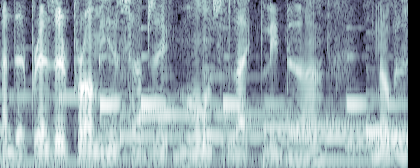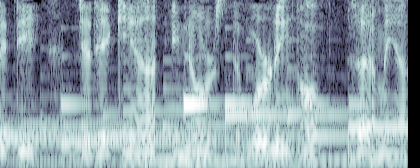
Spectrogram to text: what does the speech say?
Under pressure from his subject, most likely the nobility, Zedekiah ignores the warning of Jeremiah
